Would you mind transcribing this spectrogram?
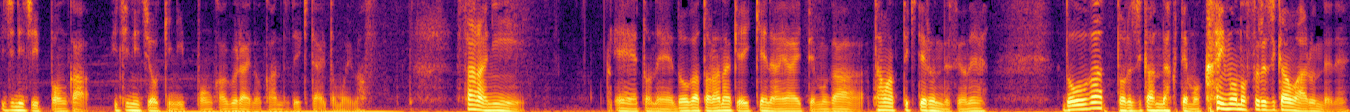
一日1本か、一日おきに1本かぐらいの感じでいきたいと思います。さらに、えっ、ー、とね、動画撮らなきゃいけないアイテムが溜まってきてるんですよね。動画撮る時間なくても買い物する時間はあるんでね。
